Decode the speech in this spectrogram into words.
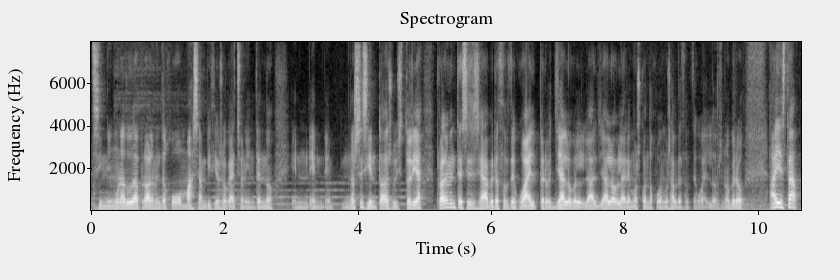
sin ninguna duda probablemente el juego más ambicioso que ha hecho Nintendo en, no sé si en toda su historia. Probablemente ese sea Breath of the Wild, pero ya lo, ya lo hablaremos cuando juguemos a Breath of the Wild 2, ¿no? Pero ahí está.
